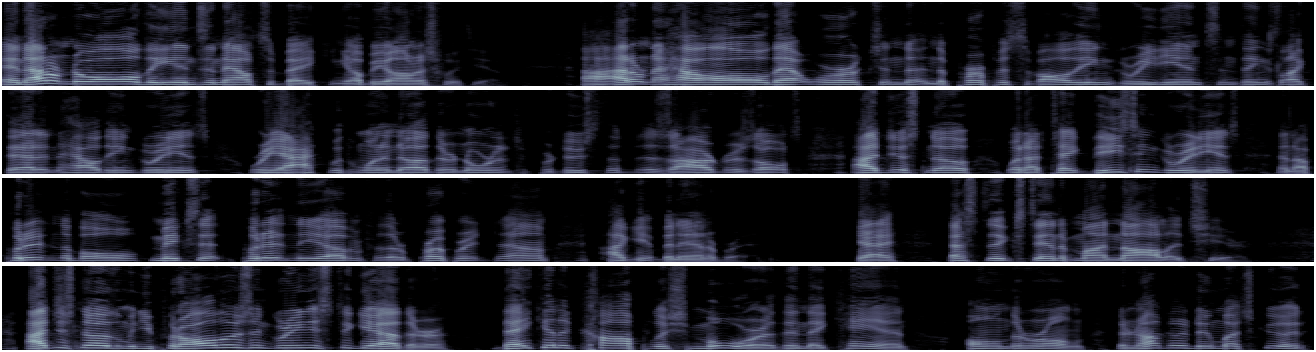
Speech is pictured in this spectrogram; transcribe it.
And I don't know all the ins and outs of baking, I'll be honest with you. Uh, I don't know how all that works and the, and the purpose of all the ingredients and things like that, and how the ingredients react with one another in order to produce the desired results. I just know when I take these ingredients and I put it in the bowl, mix it, put it in the oven for the appropriate time, I get banana bread. Okay? That's the extent of my knowledge here. I just know that when you put all those ingredients together, they can accomplish more than they can on their own. They're not going to do much good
